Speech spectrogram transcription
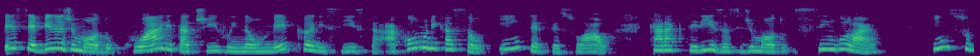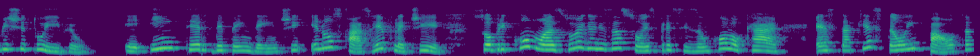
Percebida de modo qualitativo e não mecanicista, a comunicação interpessoal caracteriza-se de modo singular, insubstituível e interdependente e nos faz refletir sobre como as organizações precisam colocar esta questão em pauta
